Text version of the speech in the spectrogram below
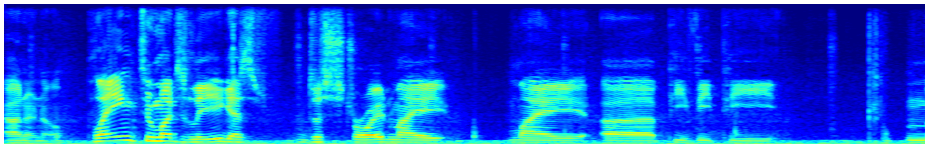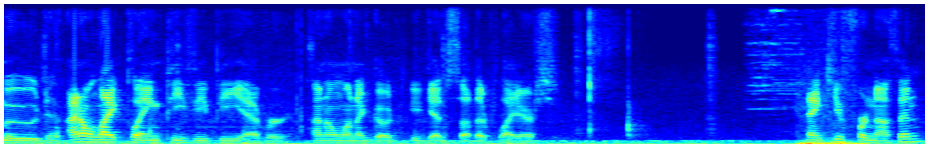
I don't know. Playing too much League has destroyed my, my, uh, PvP mood. I don't like playing PvP ever. I don't want to go against other players. Thank you for nothing.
